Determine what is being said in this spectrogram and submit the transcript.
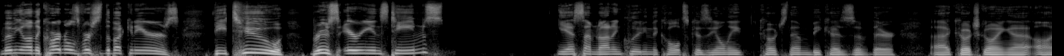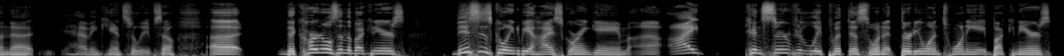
Moving on, the Cardinals versus the Buccaneers, the two Bruce Arians teams Yes, I'm not including the Colts because they only coach them because of their uh, coach going uh, on uh, having cancer leave. So uh, the Cardinals and the Buccaneers. This is going to be a high scoring game. Uh, I conservatively put this one at 31-28 Buccaneers,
